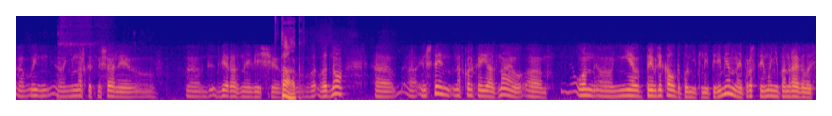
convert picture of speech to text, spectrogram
э, вы э, немножко смешали э, две разные вещи так. В, в одно. Э, э, Эйнштейн, насколько я знаю, э, он э, не привлекал дополнительные переменные, просто ему не понравилось,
